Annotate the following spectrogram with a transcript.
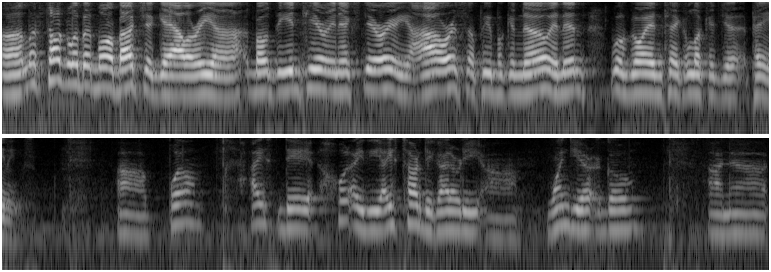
Uh, let's talk a little bit more about your gallery, uh, both the interior and exterior, your hours, so people can know, and then we'll go ahead and take a look at your paintings. Uh, well, I, the whole idea, I started the gallery uh, one year ago, and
